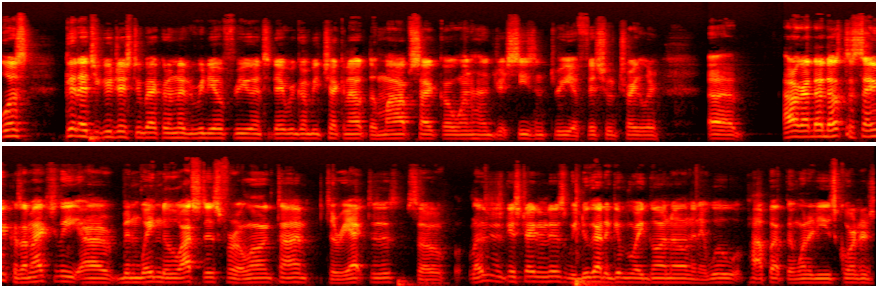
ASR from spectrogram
What's good at you? Good just back with another video for you, and today we're gonna be checking out the Mob Psycho 100 Season 3 official trailer. Uh, I don't got nothing else to say because I'm actually uh been waiting to watch this for a long time to react to this. So let's just get straight into this. We do got a giveaway going on, and it will pop up in one of these corners.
